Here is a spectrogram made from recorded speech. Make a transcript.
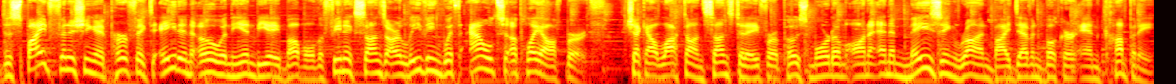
Despite finishing a perfect 8 0 in the NBA bubble, the Phoenix Suns are leaving without a playoff berth. Check out Locked On Suns today for a post-mortem on an amazing run by Devin Booker and company.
